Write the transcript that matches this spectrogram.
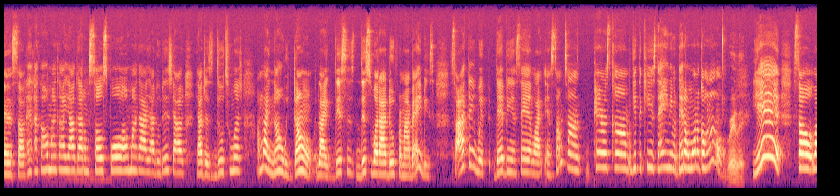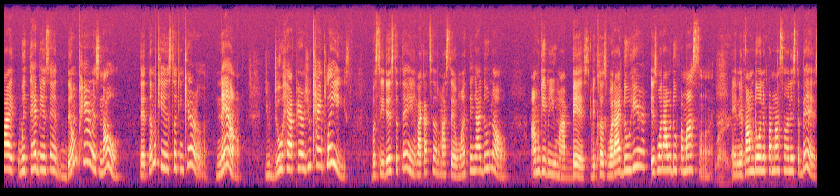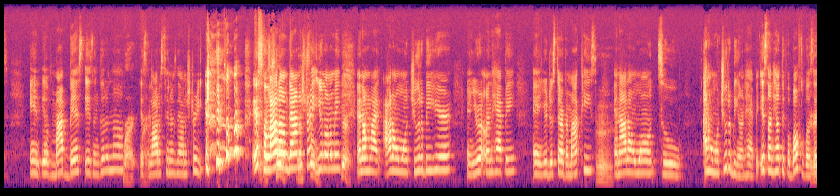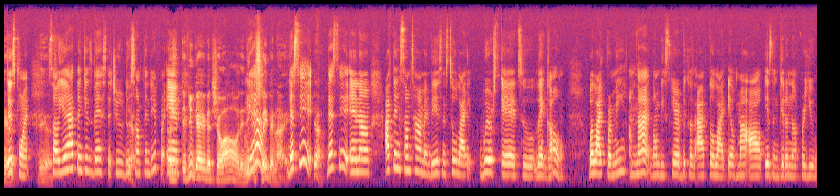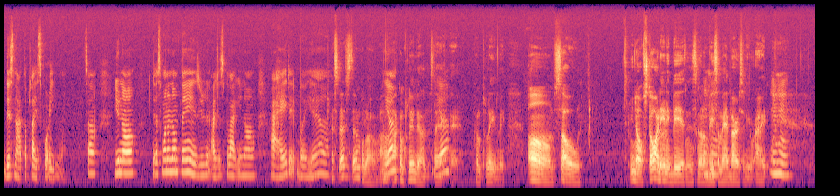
And so they're like, oh my God, y'all got them so spoiled. Oh my God, y'all do this, y'all y'all just do too much. I'm like, no, we don't. Like this is this is what I do for my babies. So I think with that being said, like, and sometimes parents come get the kids, they ain't even they don't want to go home. Really? Yeah. So like with that being said, them parents know that them kids taken care of. Now, you do have parents you can't please. But see, this the thing. Like I tell them, I said one thing I do know. I'm giving you my best because what I do here is what I would do for my son. Right. And if I'm doing it for my son, it's the best. And if my best isn't good enough, Right, it's right. a lot of sinners down the street. it's a lot true. of them down That's the street. true. You know what I mean? Yeah. And I'm like, I don't want you to be here and you're unhappy and you're disturbing my peace. Mm. And I don't want to I don't want you to be unhappy. It's unhealthy for both of us It at this point. So yeah, I think it's best that you do Yeah. something different. And if you gave it your all, then you yeah, can sleep at night. That's it. Yeah. That's it. And um, I think sometime in business too, like we're scared to let go. But like for me, I'm not gonna be scared because I feel like if my all isn't good enough for you, this not the place for you. So, you know, that's one of them things. You, I just feel like, you know, I hate it, but yeah. That's that's simple though. I, Yeah. I completely understand Yeah. that. Completely. Um, so you know, starting any business is gonna Mm-hmm. be some adversity, right?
